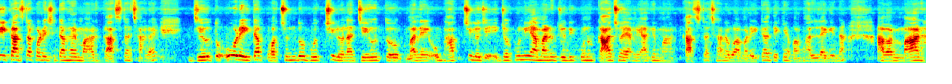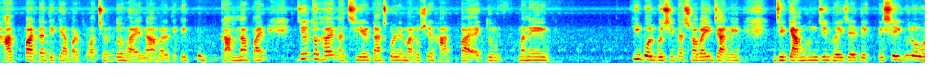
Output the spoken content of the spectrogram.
যেই কাজটা করে সেটা হয় মার কাজটা ছাড়ায় যেহেতু ওর এইটা পছন্দ হচ্ছিল না, যেহেতু মানে ও ভাবছিল যে যখনই আমার যদি কোনো কাজ হয়, আমি আগে মার কাজটা ছাড়াবো। আমার এটা দেখে আমার ভালো লাগে না। আমার মার হাত পাটা দেখে আমার পছন্দ হয় না। আমার দেখে খুব কান্না পায়। যেহেতু হয় না, ঝিয়ের কাজ করলে মানুষের হাত পা একদম মানে কি বলব, সেটা সবাই জানে যে কেমন যে হয়ে যায় দেখতে। সেইগুলো ও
